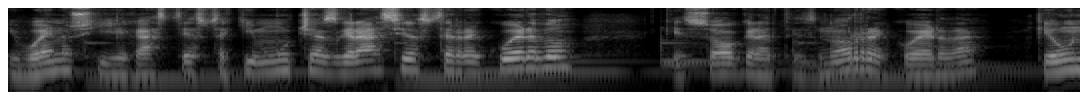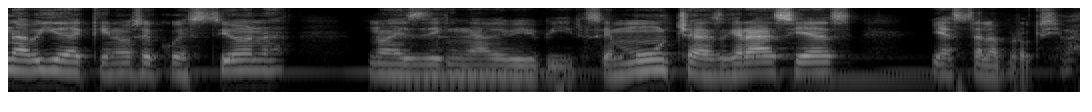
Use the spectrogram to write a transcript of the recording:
Y bueno, si llegaste hasta aquí, muchas gracias. Te recuerdo que Sócrates nos recuerda que una vida que no se cuestiona no es digna de vivirse. Muchas gracias y hasta la próxima.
